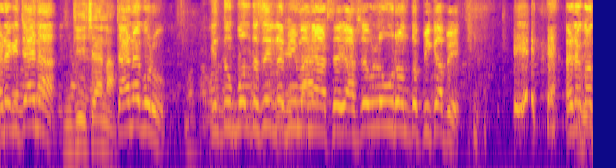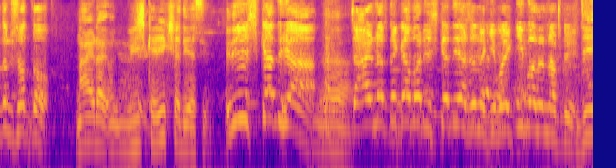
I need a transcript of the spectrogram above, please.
এটা কি চায়না? জি চায়না। চায়না গরু। কিন্তু বলতেছে এটা বিমানে আসছে আসছে বলে উড়ন্ত পিকাপে এটা কত সত্য? না এটা রিক্সা রিক্সা দিয়েছি রিক্সা দিয়া? হ্যাঁ। চায়না থেকে আবার রিক্সা দিয়ে আসে নাকি? ভাই কি বলেন আপনি? জি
